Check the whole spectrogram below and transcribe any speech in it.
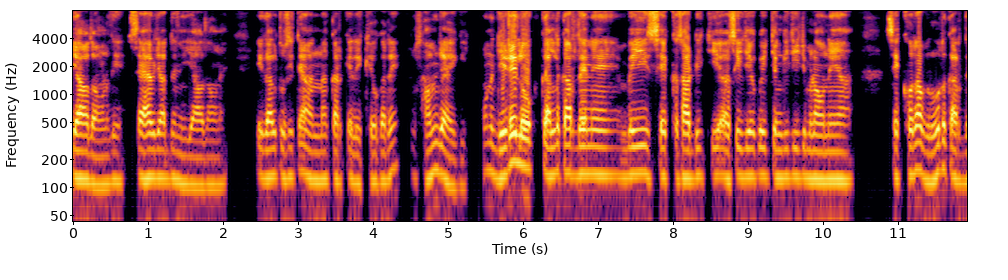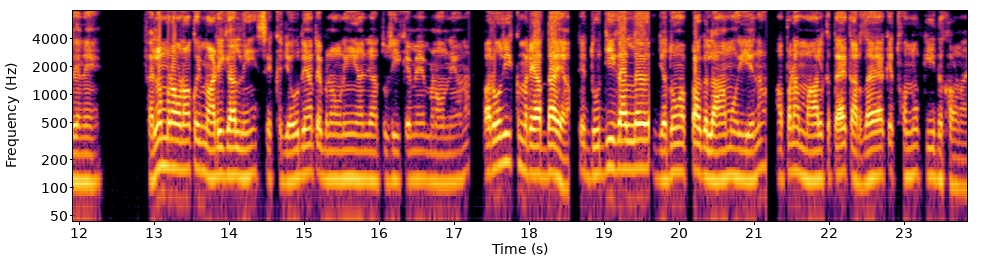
ਯਾਦ ਆਉਣਗੇ, ਸਾਹਿਬਜ਼ਾਦੇ ਨਹੀਂ ਯਾਦ ਆਉਣੇ। ਇਹ ਗੱਲ ਤੁਸੀਂ ਧਿਆਨ ਨਾਲ ਕਰਕੇ ਦੇਖਿਓ ਕਦੇ, ਸਮਝ ਆਏਗੀ। ਹੁਣ ਜਿਹੜੇ ਲੋਕ ਗੱਲ ਕਰਦੇ ਨੇ ਬਈ ਸਿੱਖ ਸਾਡੀ ਚੀ- ਅਸੀਂ ਜੇ ਕੋਈ ਚੰਗੀ ਚੀਜ਼ ਬਣਾਉਨੇ ਆ, ਸਿੱਖ ਉਹਦਾ ਵਿਰੋਧ ਕਰਦੇ ਨੇ ਫਿਲਮ ਬਣਾਉਣਾ ਕੋਈ ਮਾੜੀ ਗੱਲ ਨਹੀਂ, ਸਿੱਖ ਯੋਧਿਆਂ ਤੇ ਬਣਾਉਣੀ ਆ ਜਾਂ ਤੁਸੀਂ ਕਿਵੇਂ ਬਣਾਉਨੇ ਹੋ ਨਾ। ਪਰ ਉਹਦੀ ਇੱਕ ਮਰਿਆਦਾ ਆ ਤੇ ਦੂਜੀ ਗੱਲ, ਜਦੋਂ ਆਪਾਂ ਗੁਲਾਮ ਹੋਈਏ ਨਾ, ਆਪਣਾ ਮਾਲਕ ਤੈਅ ਕਰਦਾ ਆ ਕਿ ਤੁਹਾਨੂੰ ਕੀ ਦਿਖਾਉਣਾ ਹੈ।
